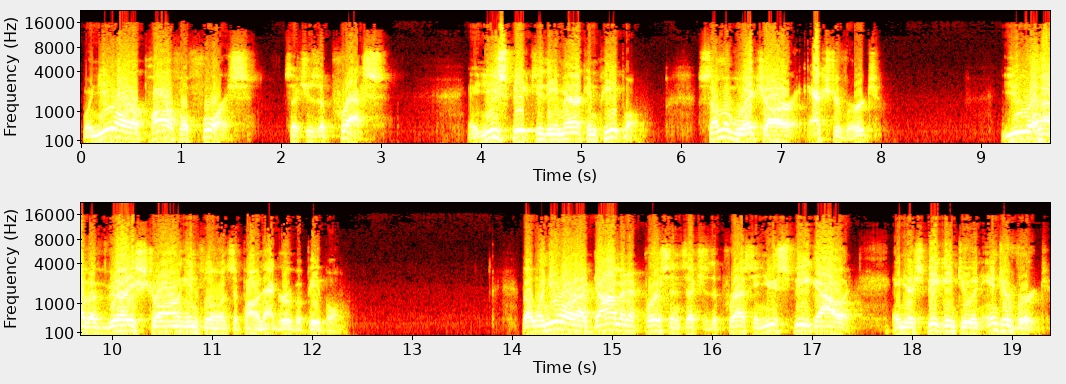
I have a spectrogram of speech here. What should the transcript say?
When you are a powerful force, such as a press, and you speak to the American people, some of which are extrovert, you will have a very strong influence upon that group of people. But when you are a dominant person, such as the press, and you speak out and you're speaking to an introvert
